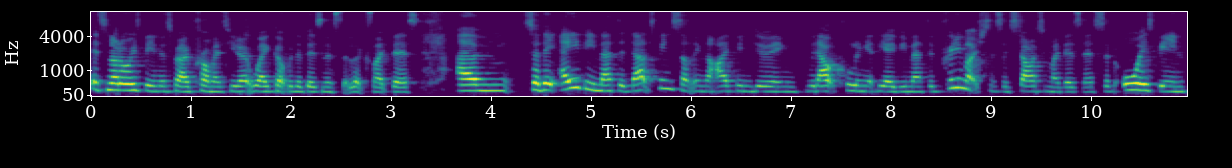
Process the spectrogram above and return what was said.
it's not always been this way i promise you don't wake up with a business that looks like this um, so the ab method that's been something that i've been doing without calling it the ab method pretty much since i started my business i've always been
